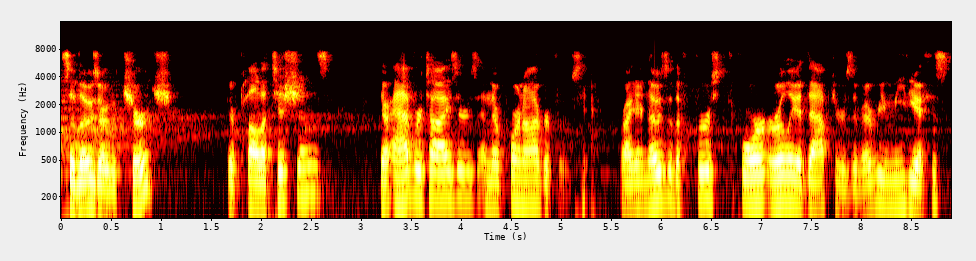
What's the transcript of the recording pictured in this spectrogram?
So those are the church, they're politicians, they're advertisers, and they're pornographers. Right? And those are the first four early adapters of every media his-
